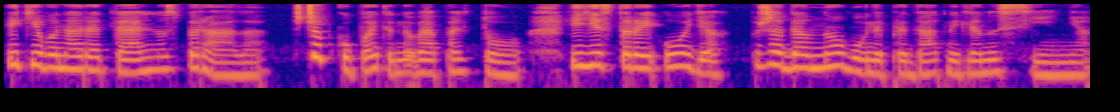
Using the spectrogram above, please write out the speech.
які вона ретельно збирала, щоб купити нове пальто. Її старий одяг вже давно був непридатний для носіння,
